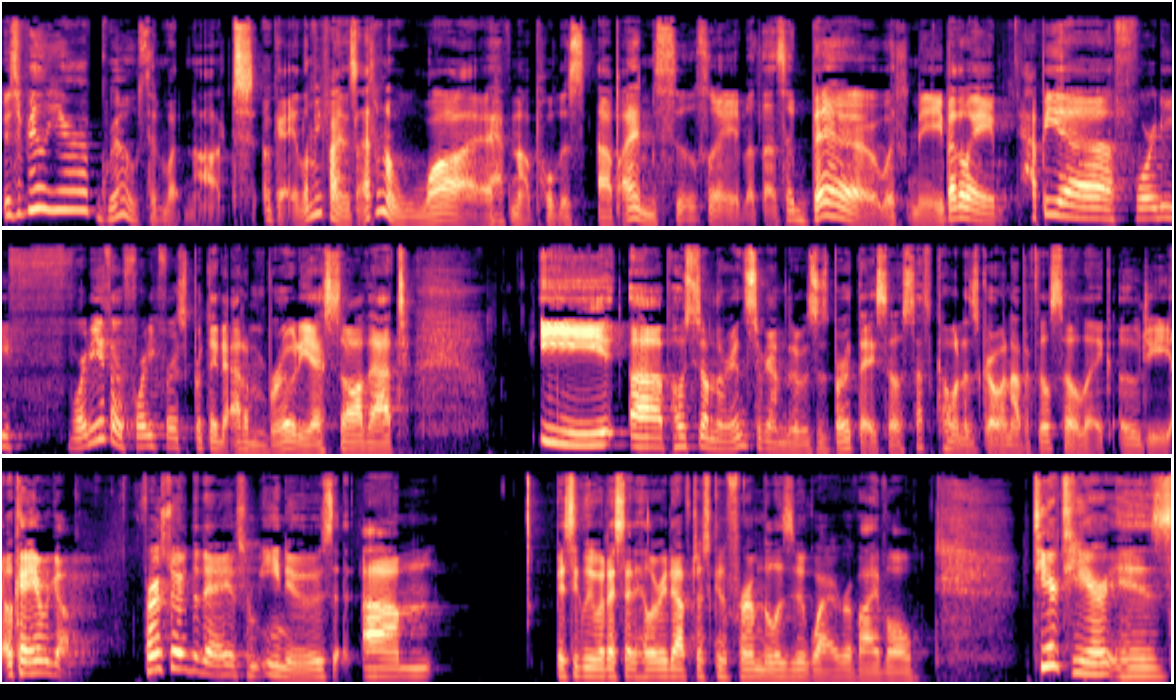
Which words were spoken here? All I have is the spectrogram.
it was a real year of growth and whatnot. Okay, let me find this. I don't know why I have not pulled this up. I am so sorry about that. So bear with me. By the way, happy uh 40, 40th or 41st birthday to Adam Brody. I saw that E uh, posted on their Instagram that it was his birthday. So Seth Cohen is growing up. I feel so like OG. Okay, here we go. First story of the day is from E News. Um, basically what I said, Hilary Duff just confirmed the Lizzie McGuire revival. Tier Tier is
